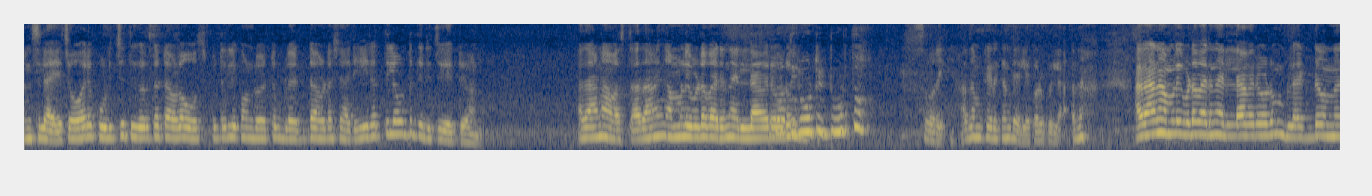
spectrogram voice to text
മനസ്സിലായോ? ചോര കുടിച്ച് തീർത്തിട്ട് അവളെ ഹോസ്പിറ്റലിൽ കൊണ്ടുപോയിട്ട് ബ്ലഡ് അവിടെ ശരീരത്തിലോട്ട് തിരിച്ചു കയറ്റുകയാണ് അതാണ് അവസ്ഥ. അതാണ് നമ്മൾ ഇവിടെ വരുന്ന എല്ലാവരോടും സോറി അത് നമുക്ക് എടുക്കണ്ടല്ലേ? കുഴപ്പമില്ല. അതാ അതാണ് നമ്മൾ ഇവിടെ വരുന്ന എല്ലാവരോടും ബ്ലഡ് ഒന്ന്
